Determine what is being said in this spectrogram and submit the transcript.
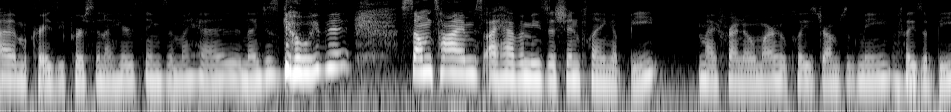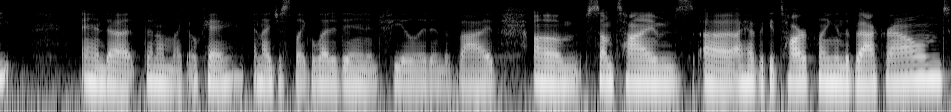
I'm a crazy person. I hear things in my head, and I just go with it. Sometimes I have a musician playing a beat. My friend Omar, who plays drums with me, mm-hmm. plays a beat and uh, then I'm like, okay, and I just like let it in and feel it in the vibe. Um, sometimes uh, I have a guitar playing in the background,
